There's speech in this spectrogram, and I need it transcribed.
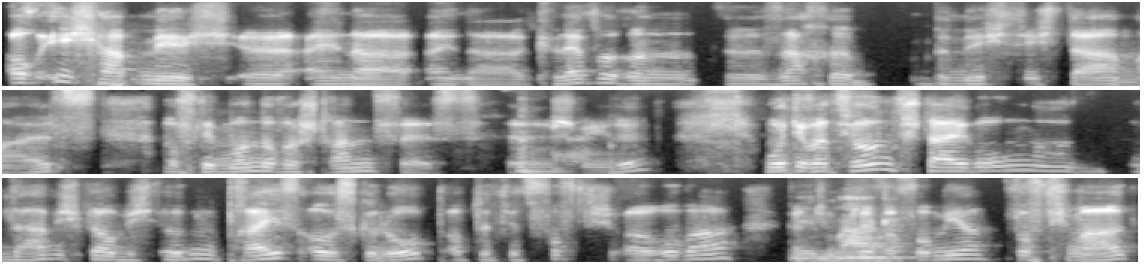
auch ich habe mich äh, einer, einer cleveren äh, Sache bemächtigt damals auf dem Mondorfer Strandfest, äh, Schwede. Motivationssteigerung, da habe ich, glaube ich, irgendeinen Preis ausgelobt, ob das jetzt 50 Euro war. Ganz schön Mark. clever von mir, 50 Mark.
